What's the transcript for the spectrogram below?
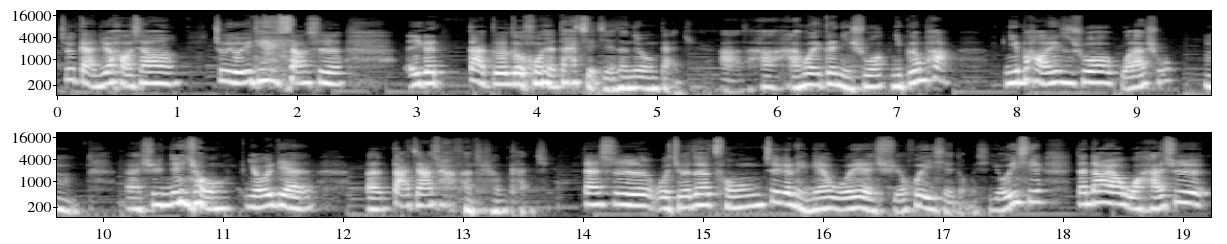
就感觉好像就有一点像是一个大哥哥或者大姐姐的那种感觉啊，他还会跟你说，你不用怕，你不好意思说，我来说，嗯，呃，是那种有一点。呃，大家长的那种感觉，但是我觉得从这个里面我也学会一些东西，有一些，但当然我还是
